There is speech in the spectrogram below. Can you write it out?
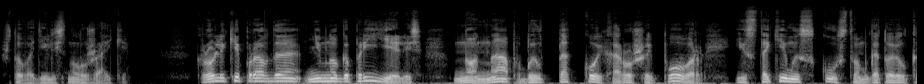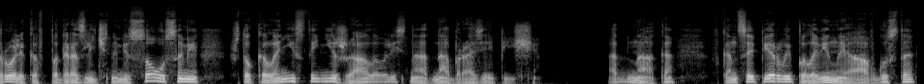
что водились на лужайке. Кролики, правда, немного приелись, но Нап был такой хороший повар и с таким искусством готовил кроликов под различными соусами, что колонисты не жаловались на однообразие пищи. Однако в конце первой половины августа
